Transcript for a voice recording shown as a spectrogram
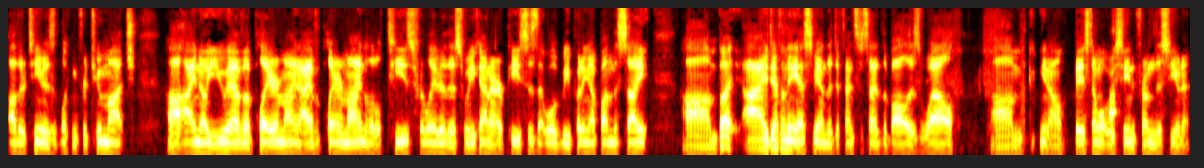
other team isn't looking for too much. Uh, I know you have a player in mind. I have a player in mind. A little tease for later this week on our pieces that we'll be putting up on the site. Um, but I definitely has to be on the defensive side of the ball as well. Um, you know, based on what we've seen from this unit.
